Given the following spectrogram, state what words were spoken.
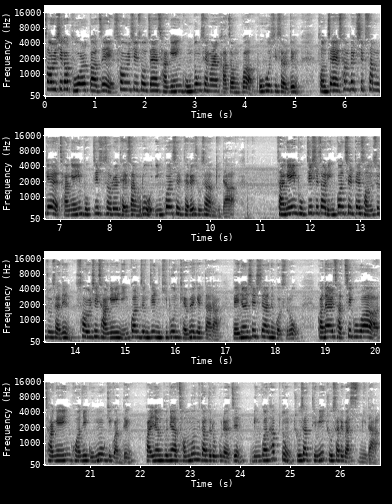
서울시가 9월까지 서울시 소재 장애인 공동생활 가정과 보호시설 등 전체 313개 장애인 복지시설을 대상으로 인권 실태를 조사합니다. 장애인 복지시설 인권 실태 전수조사는 서울시 장애인 인권 증진 기본 계획에 따라 매년 실시하는 것으로 관할 자치구와 장애인 권익 옹호기관 등 관련 분야 전문가들로 꾸려진 민관 합동 조사팀이 조사를 받습니다.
